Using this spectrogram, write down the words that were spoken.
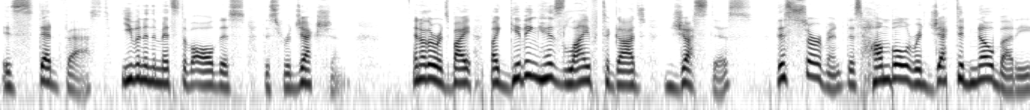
is steadfast, even in the midst of all this, this rejection. In other words, by, by giving his life to God's justice, this servant, this humble, rejected nobody,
